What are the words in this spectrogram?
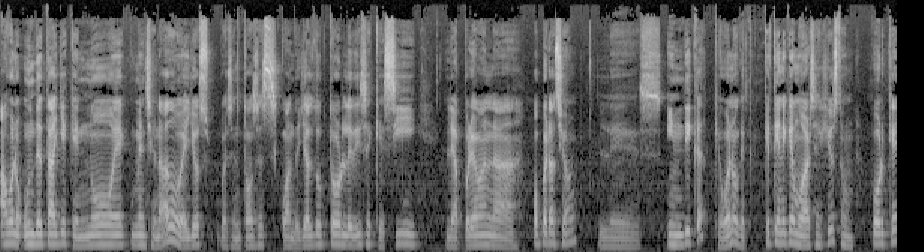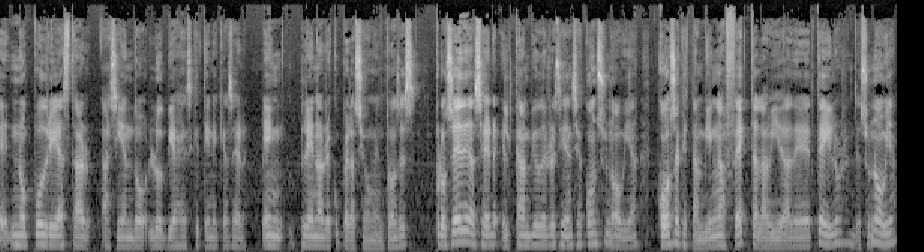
ah bueno, un detalle que no he mencionado, ellos pues entonces cuando ya el doctor le dice que sí le aprueban la operación, les indica que bueno, que, que, tiene que mudarse a Houston porque no podría estar haciendo los viajes que tiene que hacer en plena recuperación. Entonces procede a hacer el cambio de residencia con su novia, cosa que también afecta la vida de Taylor, de su novia.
